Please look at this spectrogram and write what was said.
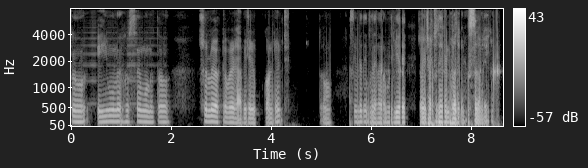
তো এই মনে হচ্ছে মূলত ষোলো অক্টোবরের আপডেটের কন্টেন্ট তো আজকে ভিডিওতে দেখা হবে ভিডিওতে সবাই সুস্থ থাকবেন ভালো থাকবেন। আসসালামু আলাইকুম।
